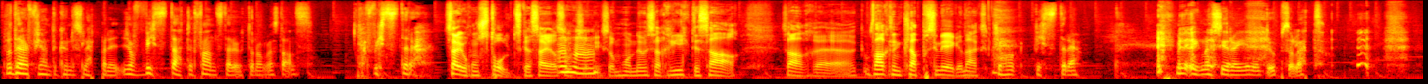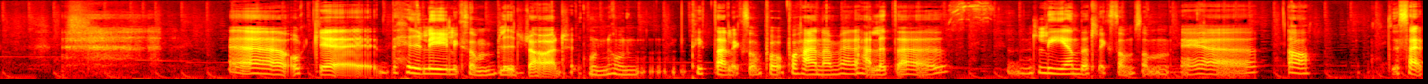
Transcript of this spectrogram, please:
Det var därför jag inte kunde släppa dig. Jag visste att du fanns där ute någonstans. Jag visste det. Säger hon stolt ska sägas också liksom. Hon är så här riktigt så här, så här eh, verkligen klapp på sin egen axel. Jag visste det. Min egna syrra ger inte upp så lätt. Eh, och eh, Hailey liksom blir rörd. Hon, hon tittar liksom på, på Hanna med det här lite leendet liksom som är, ja, så här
